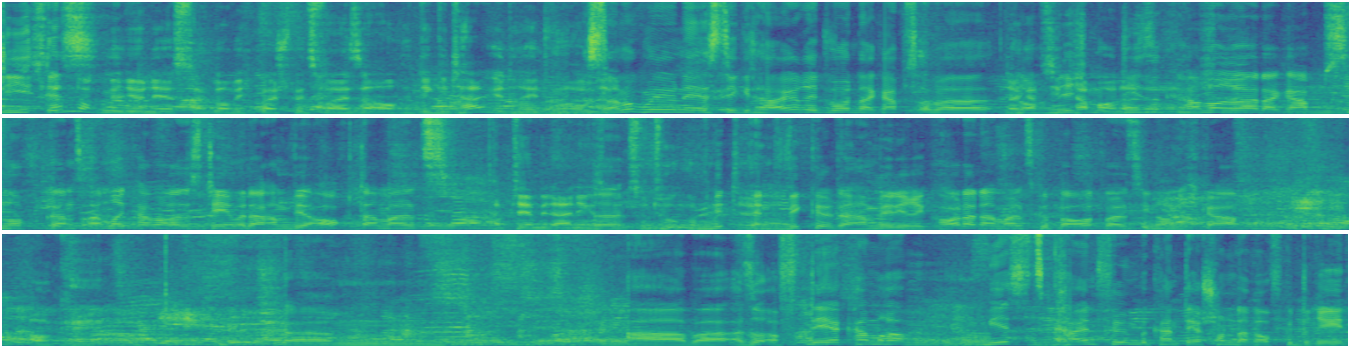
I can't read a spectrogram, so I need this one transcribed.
Die ist Slumdog-Millionär ist da, glaube ich, beispielsweise auch digital gedreht worden. Ne? Slumdog Millionär ist digital gedreht worden, da gab es aber noch gab's die nicht Kamera diese nicht, Kamera, da gab es noch ganz andere Kamerasysteme, da haben wir auch damals Habt ihr mit einiges mit zu tun gehabt? mitentwickelt, da haben wir die Rekorder damals gebaut, weil es die noch nicht gab. Okay. Aber also auf der Kamera, mir ist jetzt kein Film bekannt, der schon darauf gedreht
